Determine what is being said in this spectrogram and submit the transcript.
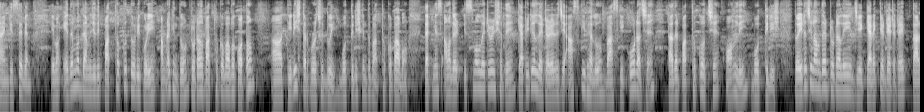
নাইনটি সেভেন এবং এদের মধ্যে আমি যদি পার্থক্য তৈরি করি, আমরা কিন্তু টোটাল পার্থক্য পাবো কত? তিরিশ, তারপর হচ্ছে দুই, বত্রিশ কিন্তু পার্থক্য পাবো। দ্যাট মিন্স আমাদের স্মল লেটারের সাথে ক্যাপিটাল লেটারের যে আস্কি ভ্যালু বা আস্কি কোড আছে, তাদের পার্থক্য হচ্ছে অনলি বত্রিশ। তো এটা ছিল আমাদের টোটালি যে ক্যারেক্টার ডেটা টাইপ তার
